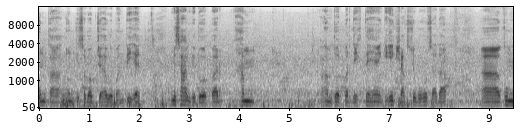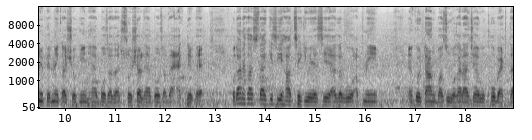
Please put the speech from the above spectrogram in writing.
उनका, उनकी सबब जो है वो बनती है। मिसाल के तौर पर हम आम तौर पर देखते हैं कि एक शख्स जो बहुत ज़्यादा घूमने फिरने का शौकीन है, बहुत ज़्यादा सोशल है, बहुत ज़्यादा एक्टिव है। खुदा नखास्ता किसी हादसे की वजह से अगर वो अपने कोई टांग बाजू वगैरह जो है वो खो बैठता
